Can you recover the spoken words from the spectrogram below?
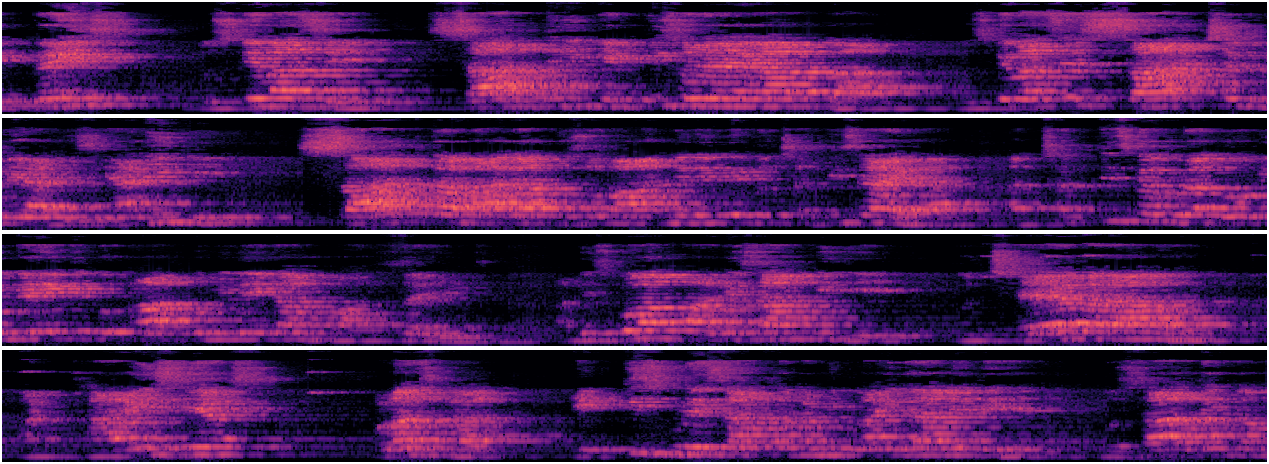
इक्कीस, उसके बाद से सात त्रिक इक्कीस हो जाएगा आपका, उसके बाद से सात छक बयालीस, यानी कि सात का भाग आप दो सौ बावन में देंगे तो छत्तीस आएगा छत्तीस का गुणा दो में करेंगे तो आपको मिलेगा बहत्तर। अब इसको आप आगे साफ़ कीजिए तो छह बराबर अट्ठाईस एक्स प्लस का इक्कीस गुणे सात का मल्टीप्लाई करा लेते हैं तो सात एक कम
